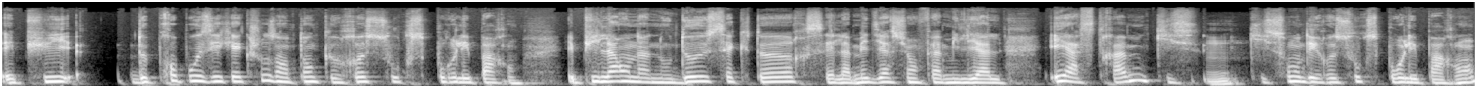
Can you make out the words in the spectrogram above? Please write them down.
et puis de proposer quelque chose en tant que ressource pour les parents. Et puis là, on a nos deux secteurs, c'est la médiation familiale et Astram, qui, mmh. qui sont des ressources pour les parents.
